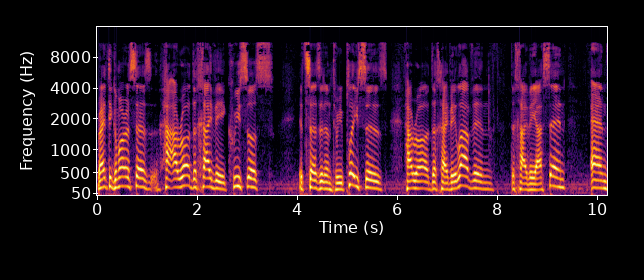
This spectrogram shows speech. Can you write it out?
Right? The Gemara says, Ha'ara dechayve krisos. It says it in three places. Ha'ara dechayve lavin, dechayve yasen, and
